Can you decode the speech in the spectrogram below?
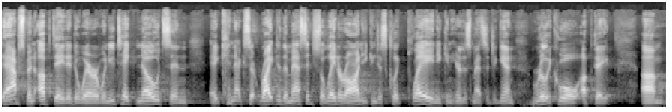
the app's been updated to where when you take notes and it connects it right to the message, so later on you can just click play and you can hear this message again. Really cool update. Um,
